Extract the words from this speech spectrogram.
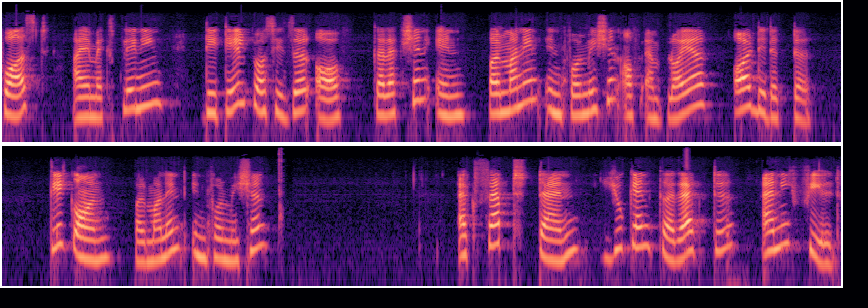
First, I am explaining detailed procedure of correction in permanent information of employer or deductor. Click on permanent information. Except TAN, you can correct any field.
